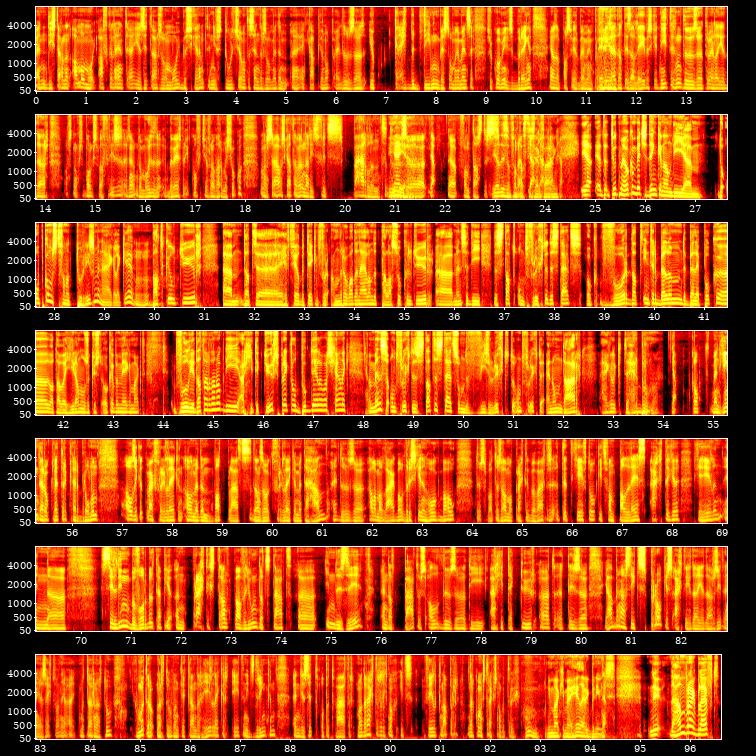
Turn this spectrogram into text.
En die staan dan allemaal mooi afgeleid. Hè. Je zit daar zo mooi beschermd in je stoeltje, want ze zijn er zo met een, een kapje op. Hè. Dus je krijgt bediening bij sommige mensen. Ze komen iets brengen. Ja, dat past weer bij mijn profiel. Ja. Dat is al levensgenieten. Dus uh, terwijl je daar, als het nog morgens wat fris is, dan, dan moet je bij wijze van spreken koffietje of een warme choco. Maar s'avonds gaat dat wel naar iets frits parelend. Dus, ja, ja. Uh, ja, ja, fantastisch. Ja, dat is een fantastische ervaring. Ja, het doet mij ook een beetje denken aan die... Um, de opkomst van het toerisme eigenlijk. Hè. Mhm. Badcultuur, um, dat uh, heeft veel betekend voor andere Waddeneilanden. Thalasso-cultuur, uh, mensen die de stad ontvluchten destijds. Ook voor dat interbellum, de Belle Époque, uh, wat dat we hier aan onze kust ook hebben meegemaakt. Voel je dat daar dan ook? Die architectuur spreekt al boekdelen waarschijnlijk. Ja. Mensen ontvluchten de stad destijds om de vieze lucht te ontvluchten en om daar eigenlijk te herbronnen klopt. Men ging daar ook letterlijk herbronnen. Als ik het mag vergelijken al met een badplaats, dan zou ik het vergelijken met de Haan. Dus uh, allemaal laagbouw, er is geen hoogbouw. Dus wat dus allemaal prachtig bewaard is. Het, geeft ook iets van paleisachtige gehelen. In uh, Céline bijvoorbeeld heb je een prachtig strandpaviljoen dat staat uh, in de zee. En dat baat dus al dus, uh, die architectuur uit. Het is uh, ja, bijna iets sprookjesachtig dat je daar ziet en je zegt van ja, ik moet daar naartoe. Je moet er ook naartoe, want je kan daar heel lekker eten, iets drinken en je zit op het water. Maar daarachter ligt nog iets veel knapper. Daar kom ik straks nog op terug. Oeh, nu maak je mij heel erg benieuwd. Nu, de hamvraag blijft,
